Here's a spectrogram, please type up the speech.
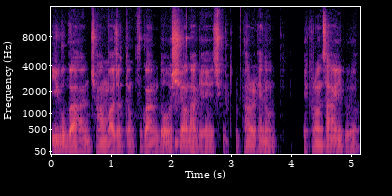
이 구간 저항 맞았던 구간도 시원하게 지금 돌파를 해놓은 예, 그런 상황이고요.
